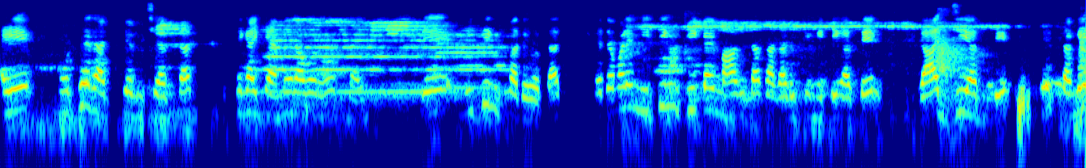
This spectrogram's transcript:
हे मोठे राजकीय विषय असतात. ते काही कॅमेरावर होत नाही. ते meetings मध्ये होतात. त्याच्यामुळे मीटिंग जी काही महाविकास आघाडीची मीटिंग असेल राज्य असतील ते सगळे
